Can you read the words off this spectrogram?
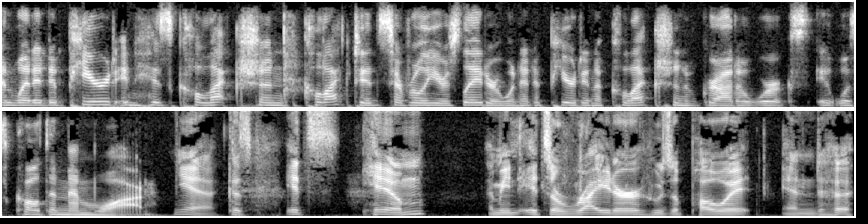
And when it appeared in his collection, collected several years later, when it appeared in a collection of Grade works, it was called a memoir. Yeah, because it's him. I mean, it's a writer who's a poet and uh,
